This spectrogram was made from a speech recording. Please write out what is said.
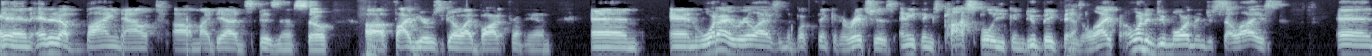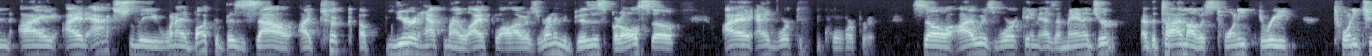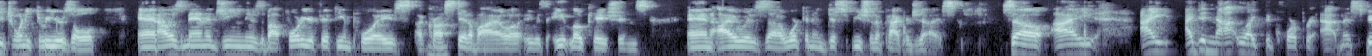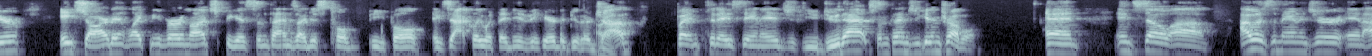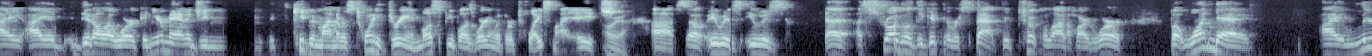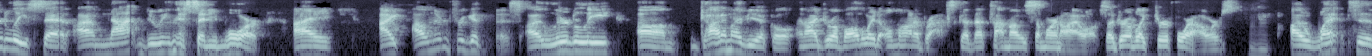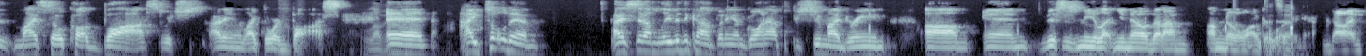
and ended up buying out uh, my dad's business. So uh, five years ago, I bought it from him, and and what I realized in the book Thinking Rich is anything's possible. You can do big things yeah. in life. I want to do more than just sell ice. And I, I had actually, when I bought the business out, I took a year and a half of my life while I was running the business, but also I, I had worked in corporate. So I was working as a manager at the time. I was 23, 22, 23 years old. And I was managing, it was about 40 or 50 employees across mm-hmm. the state of Iowa. It was eight locations and I was uh, working in distribution of packaged ice. So I, I, I did not like the corporate atmosphere. HR didn't like me very much because sometimes I just told people exactly what they needed to hear to do their job. But in today's day and age, if you do that, sometimes you get in trouble. And and so uh, I was the manager, and I I did all that work. And you're managing. Keep in mind, I was 23, and most people I was working with were twice my age. Oh yeah. Uh, so it was it was a, a struggle to get the respect. It took a lot of hard work. But one day, I literally said, I'm not doing this anymore. I I I'll never forget this. I literally um, got in my vehicle and I drove all the way to Omaha, Nebraska. At that time, I was somewhere in Iowa, so I drove like three or four hours. Mm-hmm. I went to my so-called boss, which I didn't even like the word boss, and I told him, I said, I'm leaving the company. I'm going out to pursue my dream. Um, and this is me letting you know that I'm I'm no longer That's working it. here. I'm done.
